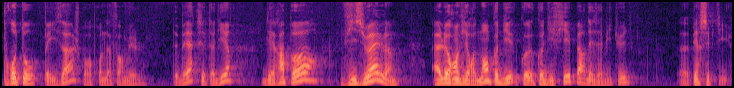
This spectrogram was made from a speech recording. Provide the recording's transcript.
proto-paysages, pour reprendre la formule de Berg, c'est-à-dire des rapports visuels à leur environnement codifiés par des habitudes euh, perceptives.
